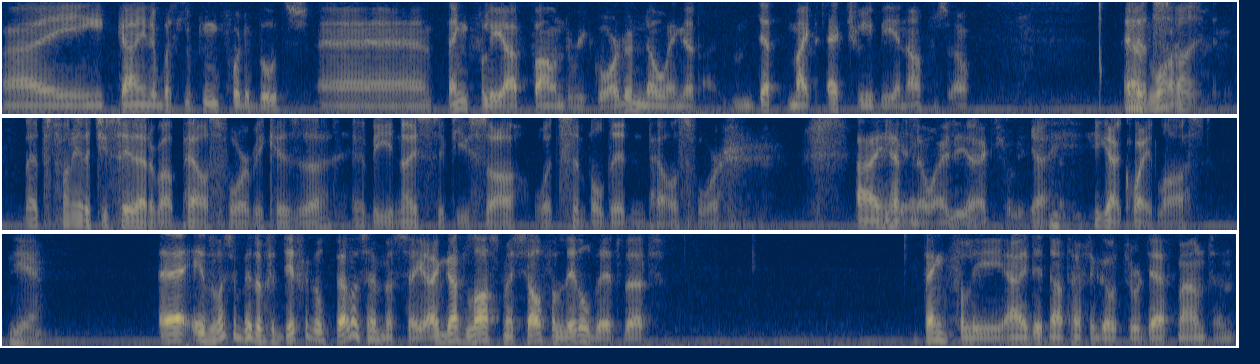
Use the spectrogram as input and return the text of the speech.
I kind of was looking for the boots, and thankfully I found the recorder, knowing that that might actually be enough. So. And it that's, was. fun- that's funny that you say that about Palace 4 because uh, it'd be nice if you saw what Simple did in Palace 4. I have Yeah. no idea actually. Yeah, he got quite lost. Yeah. Uh, it was a bit of a difficult palace, I must say. I got lost myself a little bit, but thankfully I did not have to go through Death Mountain.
